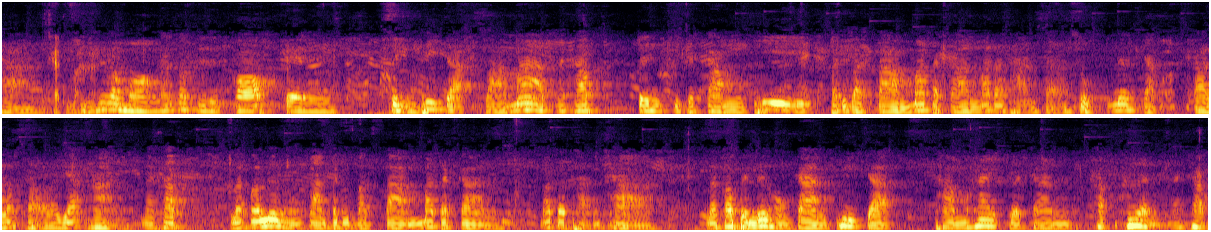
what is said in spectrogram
ทางชัดมากสิ่งที่เรามองนั้นก็คือกอล์ฟเป็นสิ่งที่จะสามารถนะครับเป็นกิจกรรมที่ปฏิบัติตามมาตรการมาตรฐานสาธารณสุข เนื่องจากการรักษาระยะห่างนะครับ แล้วก็เรื่องของการปฏิบัติตามมาตรการมาตรฐานชา แล้วก็เป็นเรื่องของการที่จะทำให้เกิดการขับเคลื่อนนะครับ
